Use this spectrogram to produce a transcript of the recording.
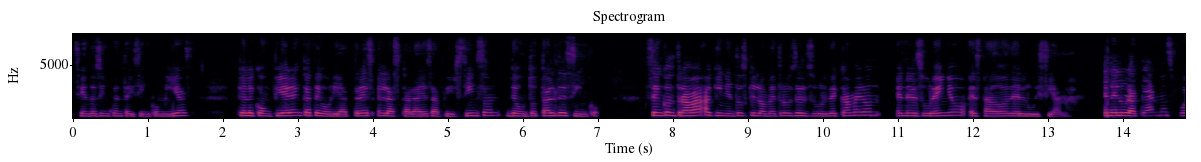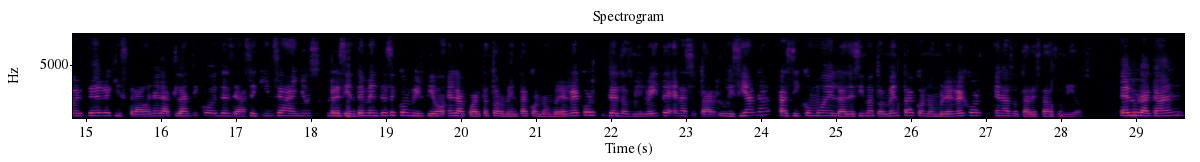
155 millas, que le confieren categoría 3 en la escala de Saffir-Simpson de un total de 5. Se encontraba a 500 kilómetros del sur de Cameron en el sureño estado de Luisiana. En el huracán más fuerte registrado en el Atlántico desde hace 15 años, recientemente se convirtió en la cuarta tormenta con nombre récord del 2020 en azotar Luisiana, así como en la décima tormenta con nombre récord en azotar Estados Unidos. El huracán,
